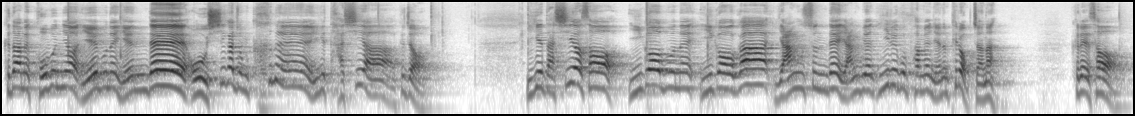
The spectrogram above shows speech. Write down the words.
그 다음에 곱은요, 얘분의 얘인데, 오, C가 좀 크네. 이게 다 C야. 그죠? 이게 다 C여서 이거분의 이거가 양수인데 양변 2를 곱하면 얘는 필요 없잖아. 그래서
